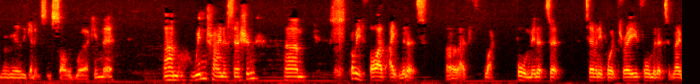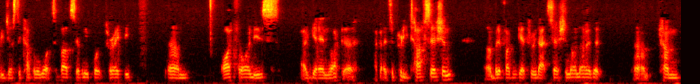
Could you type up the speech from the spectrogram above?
we're really getting some solid work in there. Um, wind trainer session, um, probably five, eight minutes, uh, like four minutes at 70.3, four minutes at maybe just a couple of watts above 70.3. Um, I find is again like a, it's a pretty tough session. Um, but if I can get through that session, I know that, um, come,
